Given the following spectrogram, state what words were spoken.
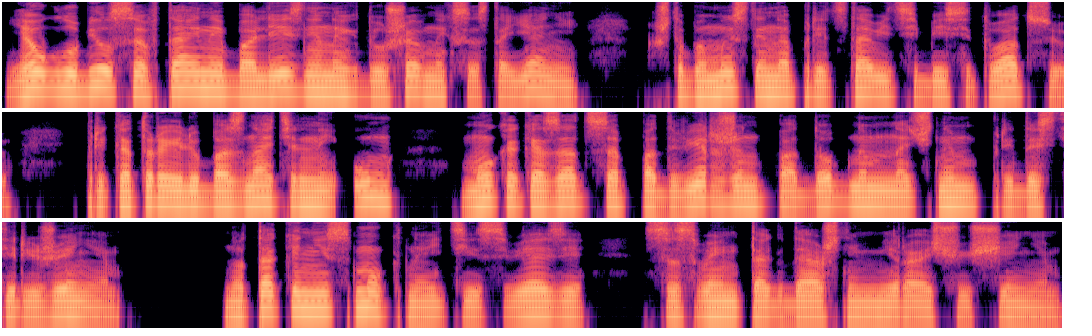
Я углубился в тайны болезненных душевных состояний, чтобы мысленно представить себе ситуацию, при которой любознательный ум мог оказаться подвержен подобным ночным предостережениям, но так и не смог найти связи со своим тогдашним мироощущением.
